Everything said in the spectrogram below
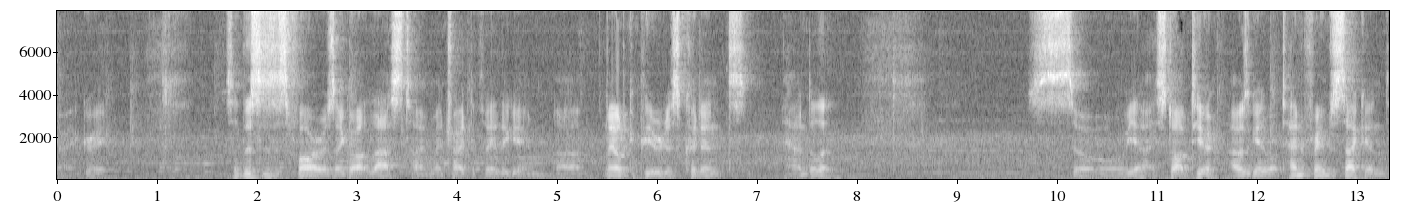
Alright, great. So this is as far as I got last time I tried to play the game. Uh, my old computer just couldn't handle it. So yeah, I stopped here. I was getting about 10 frames a second,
